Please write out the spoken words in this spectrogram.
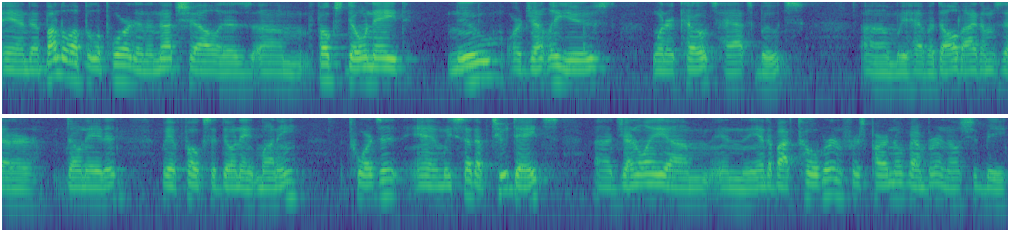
And uh, Bundle Up a LaPorte in a nutshell is um, folks donate new or gently used winter coats, hats, boots. Um, we have adult items that are donated. We have folks that donate money towards it. And we set up two dates, uh, generally um, in the end of October and first part of November, and those should be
